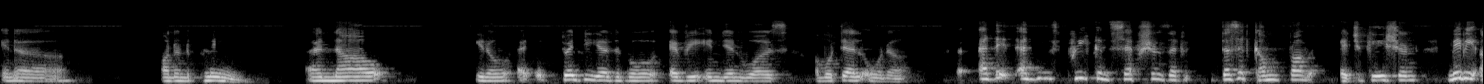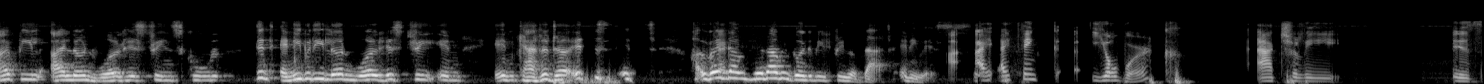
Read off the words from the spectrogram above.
in a on a plane, and now, you know, 20 years ago, every Indian was a motel owner, and and these preconceptions that does it come from education? Maybe I feel I learned world history in school. Did anybody learn world history in in Canada? It's it's when are, when are we going to be free of that? Anyways, I, I think your work actually is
